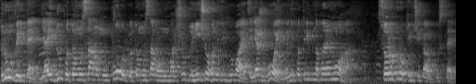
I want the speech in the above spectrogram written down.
Другий день я йду по тому самому колу, по тому самому маршруту, нічого не відбувається. Я ж воїн, мені потрібна перемога. 40 років чекав пустелі.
